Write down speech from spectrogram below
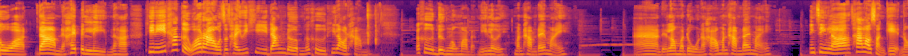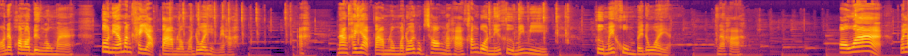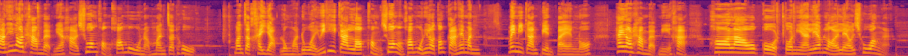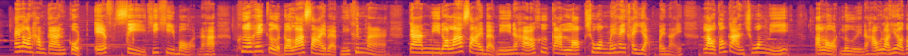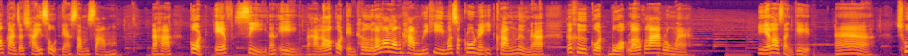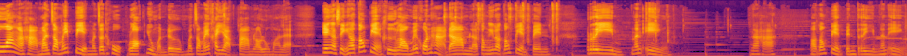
ตัวด้ามเนี่ยให้เป็นรีมนะคะ ทีนี้ถ้าเกิดว่าเราจะใช้วิธีดั้งเดิมก็คือที่เราทำก็คือดึงลงมาแบบนี้เลย มันทำได้ไหมอ่าเดี๋ยวเรามาดูนะคะว่ามันทำได้ไหมจริงๆแล้วถ้าเราสังเกตเนาะเนี่ยพอเราดึงลงมา ตัวเนี้ยมันขยับตามเรามาด้วยเห็นไหมคะอะนางขยับตามลงมาด้วยทุกช่องนะคะ ข้างบนนี้คือไม่มีคือไม่คุมไปด้วยอะนะคะ เพราะว่าเวลาที่เราทำแบบนี้ค่ะ ช่วงของข้อมูลอะมันจะถูกมันจะขยับลงมาด้วย วิธีการล็อกของช่วงของข้อมูลที่เราต้องการให้มันไม่มีการเปลี่ยนแปลงเนาะให้เราทำแบบนี้ค่ะ พอเรากดตัวนี้เรียบร้อยแล้วช่วงอะ ให้เราทำการกด F4 ที่คีย์บอร์ดนะคะ เพื่อให้เกิดดอลลาร์ไซน์แบบนี้ขึ้นมา การมีดอลลาร์ไซน์แบบนี้นะคะ ก็คือการล็อกช่วงไม่ให้ขยับไปไหน เราต้องการช่วงนี้ตลอดเลยนะคะ เวลาที่เราต้องการจะใช้สูตรเนี้ยซ้ำๆนะคะ กด F4 นั่นเองนะคะ แล้วก็กด Enter แล้วเราลองทำวิธีเมื่อสักครู่นี้อีกครั้งหนึ่งนะคะ ก็คือกดบวกแล้วลากลงมา ทีนี้เราสังเกต อ่า ช่วงอะค่ะ มันจะไม่เปลี่ยนมันจะถูกล็อกอยู่เหมือนเดิม มันจะไม่ขยับตามเราลงมาแล้วเพียงแต่สิ่งที่เราต้องเปลี่ยนคือเราไม่ค้นหาด้าม แล้วตรงนี้เราต้องเปลี่ยนเป็นรีมนั่นเองนะคะ เราต้องเปลี่ยนเป็นรีมนั่นเอง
